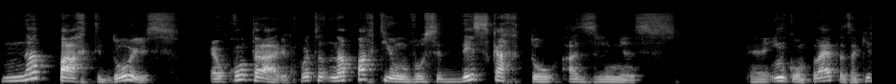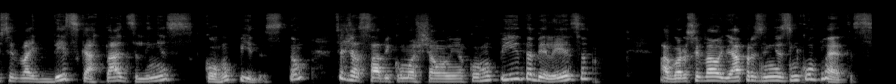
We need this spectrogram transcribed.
Na parte 2, é o contrário. Enquanto na parte 1 um, você descartou as linhas é, incompletas, aqui você vai descartar as linhas corrompidas. Então, você já sabe como achar uma linha corrompida, beleza? Agora você vai olhar para as linhas incompletas.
